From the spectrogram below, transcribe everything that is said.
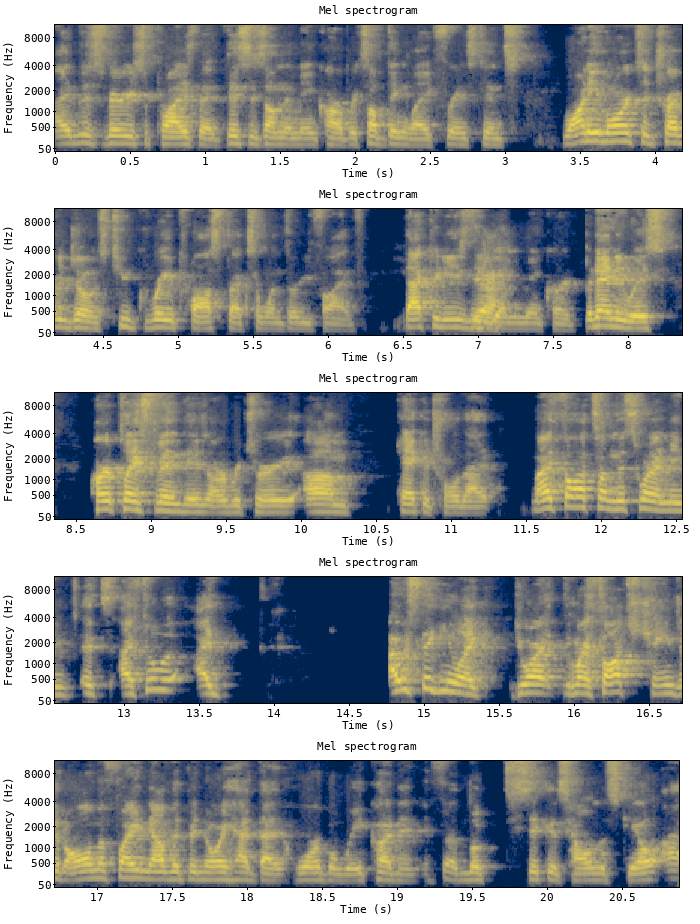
I'm just very surprised that this is on the main card. But something like, for instance, Ronnie Lawrence and Trevin Jones, two great prospects at 135. That could easily yeah. be on the main card. But anyways, card placement is arbitrary. Um, can't control that. My thoughts on this one. I mean, it's. I feel I. I was thinking like, do I do my thoughts change at all in the fight now that Benoit had that horrible weight cut and it looked sick as hell on the scale? I,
